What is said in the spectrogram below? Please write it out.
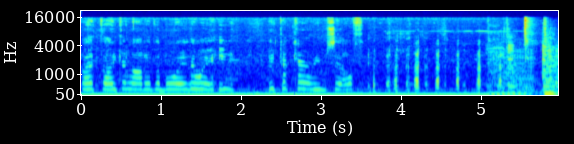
I thank a lot of the boy the way he, he took care of himself.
